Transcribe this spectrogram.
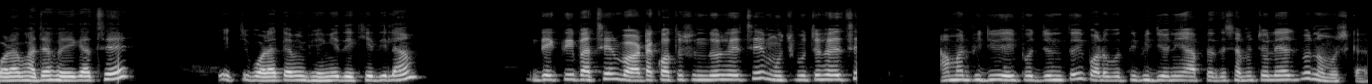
বড়া ভাজা হয়ে গেছে। একটি বড়াকে আমি ভেঙে দেখিয়ে দিলাম। দেখতেই পাচ্ছেন বড়াটা কত সুন্দর হয়েছে, মুচমুচে হয়েছে। আমার ভিডিও এই পর্যন্তই। পরবর্তী ভিডিও নিয়ে আপনাদের সামনে চলে আসব। নমস্কার।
